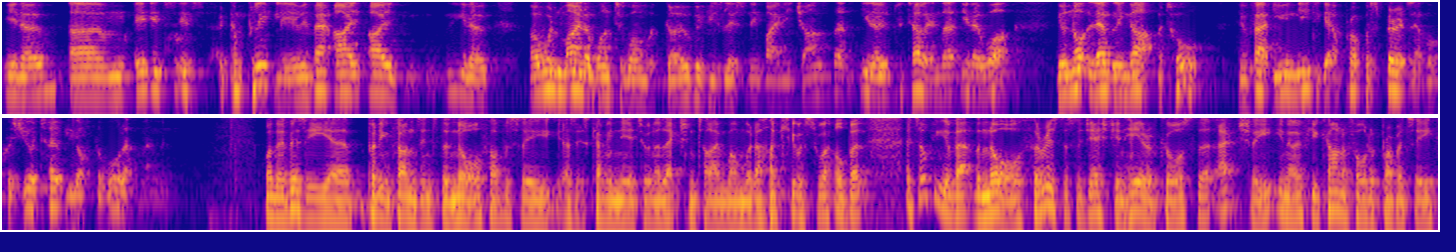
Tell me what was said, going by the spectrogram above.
You know, um, it, it's it's completely. In fact, I I you know I wouldn't mind a one to one with Gove if he's listening by any chance. That you know to tell him that you know what you're not leveling up at all in fact, you need to get a proper spirit level because you're totally off the wall at the moment. Well, they're busy uh, putting funds into the north, obviously, as it's coming near to an election time, one would argue as well. But uh, talking about the north, there is the suggestion here, of course, that actually, you know, if you can't afford a property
